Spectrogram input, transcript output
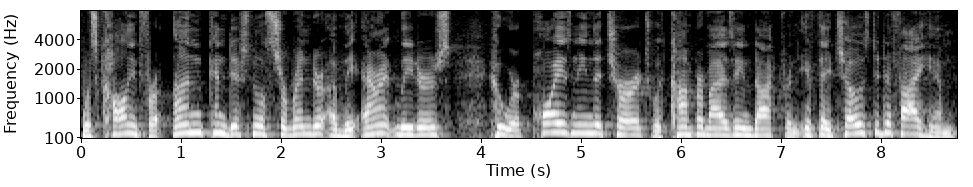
was calling for unconditional surrender of the errant leaders who were poisoning the church with compromising doctrine. If they chose to defy him,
